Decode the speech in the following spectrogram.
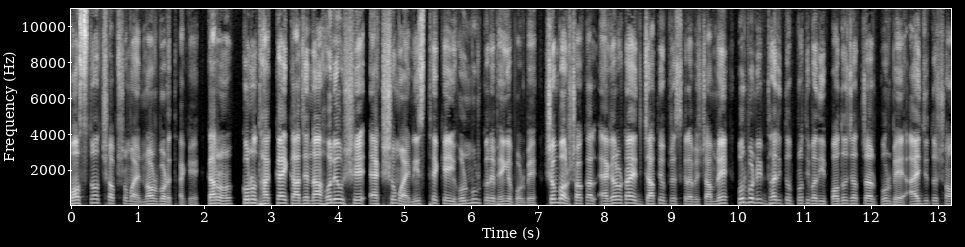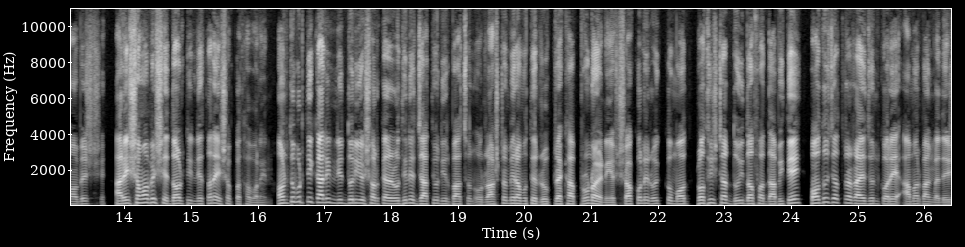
মসনদ সবসময় নড়বড়ে থাকে। কারণ কোনো ধাক্কায় কাজে না হলেও সে একসময় নিজ থেকেই হুড়মুড় করে ভেঙে পড়বে। সোমবার সকাল এগারোটায় জাতীয় প্রেস ক্লাবের সামনে পূর্ব নির্ধারিত প্রতিবাদী পদযাত্রার পূর্বে আয়োজিত সমাবেশ, আর এই সমাবেশে দলটির নেতারা এসব কথা বলেন। অন্তর্বর্তীকালীন নির্দলীয় সরকারের অধীনে জাতীয় নির্বাচন ও রাষ্ট্র মেরামতের রূপরেখা প্রণয়নে সকলের ঐক্যমত প্রতিষ্ঠার দুই দফা দাবিতে পদযাত্রার আয়োজন করে আমার বাংলাদেশ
